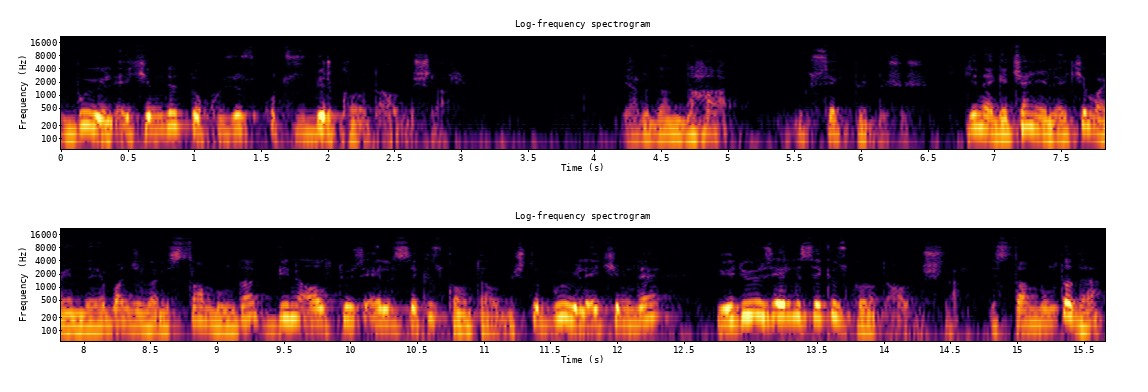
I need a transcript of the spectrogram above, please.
Bu yıl Ekim'de 931 konut almışlar. Yarıdan daha yüksek bir düşüş. Yine geçen yıl Ekim ayında yabancılar İstanbul'da 1658 konut almıştı. Bu yıl Ekim'de 758 konut almışlar. İstanbul'da da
